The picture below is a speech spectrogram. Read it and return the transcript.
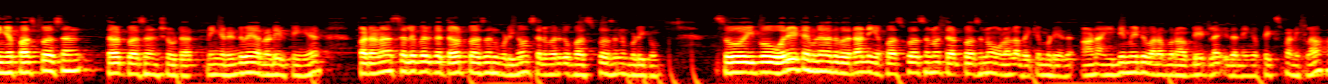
நீங்கள் first person third person shooter நீங்கள் ரெண்டுமே ஆல்ரெடி இருப்பீங்க. பட் ஆனால் சில பேருக்கு தேர்ட் பர்சன் பிடிக்கும் சில பேருக்கு ஃபஸ்ட் பர்சன் பிடிக்கும். ஸோ இப்போ ஒரே டைமில் வந்து பார்த்தீங்கன்னா நீங்கள் ஃபஸ்ட் பர்சனும் தேர்ட் பர்சனும் உங்களால் வைக்க முடியாது. ஆனால் இனிமேட்டு வரப்போகிற அப்டேட்டில் இதை நீங்கள் ஃபிக்ஸ் பண்ணிக்கலாம்.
